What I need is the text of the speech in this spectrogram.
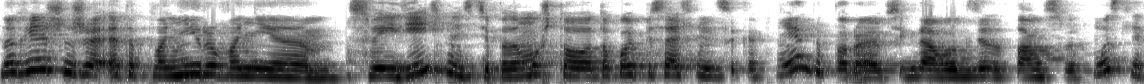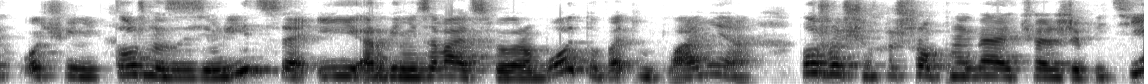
Ну, конечно же, это планирование своей деятельности, потому что такой писательнице, как мне, которая всегда вот где-то там в своих мыслях, очень сложно заземлиться и организовать свою работу в этом плане. Тоже очень хорошо помогает чат GPT,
